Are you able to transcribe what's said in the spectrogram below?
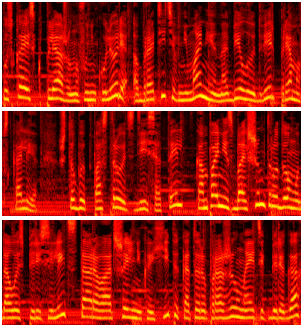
Спускаясь к пляжу на фуникулере, обратите внимание на белую дверь прямо в скале. Чтобы построить здесь отель, компании с большим трудом удалось переселить старого отшельника и хиппи, который прожил на этих берегах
